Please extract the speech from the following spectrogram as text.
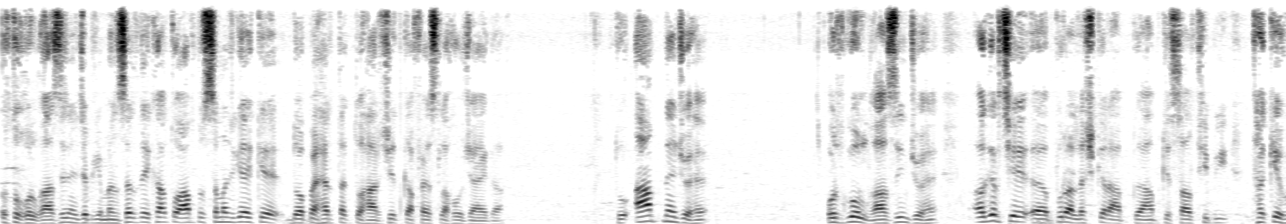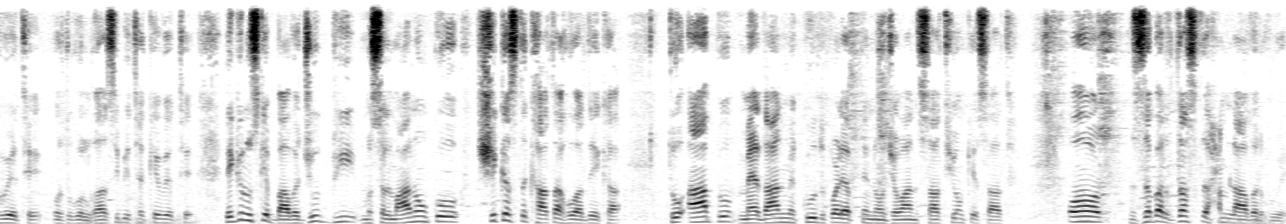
تو غلغازی نے جب یہ منظر دیکھا تو آپ سمجھ گئے کہ دوپہر تک تو ہار جیت کا فیصلہ ہو جائے گا۔ تو آپ نے جو ہے ارتغل غازی جو ہے، اگرچہ پورا لشکر آپ کا، آپ کے ساتھی بھی تھکے ہوئے تھے ارتغل غازی بھی تھکے ہوئے تھے، لیکن اس کے باوجود بھی مسلمانوں کو شکست کھاتا ہوا دیکھا تو آپ میدان میں کود پڑے اپنے نوجوان ساتھیوں کے ساتھ اور زبردست حملہ آور ہوئے۔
